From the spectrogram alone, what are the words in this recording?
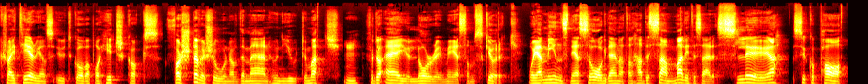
Criterions utgåva på Hitchcocks första version av The Man Who Knew Too Much. Mm. För då är ju Laurie med som skurk. Och jag minns när jag såg den att han hade samma lite så här slöa psykopat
